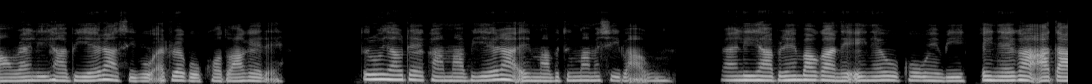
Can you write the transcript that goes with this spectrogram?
အောင်ရိုင်းလီဟာဘီယဲရာစီကိုအက်ဒရက်ကိုခေါ်သွားခဲ့တယ်။သူတို့ရောက်တဲ့အခါမှာဘီယဲရာအိမ်မှာဘယ်သူမှမရှိပါဘူး။ ရိုင်းလီဟာပတင်းပေါက်ကနေအိမ်ထဲကိုခိုးဝင်ပြီးအိမ်ထဲကအာတာ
